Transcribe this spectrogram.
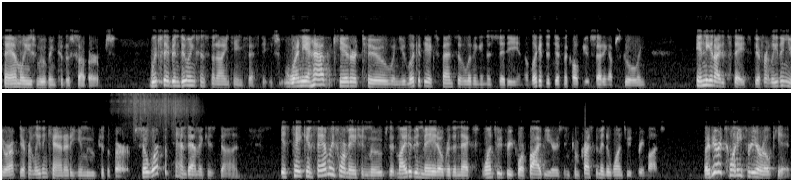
families moving to the suburbs which they've been doing since the 1950s. When you have a kid or two, when you look at the expense of living in the city and look at the difficulty of setting up schooling, in the United States, differently than Europe, differently than Canada, you move to the burbs. So what the pandemic has done is taken family formation moves that might have been made over the next one, two, three, four, five years and compressed them into one, two, three months. But if you're a 23 year old kid,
